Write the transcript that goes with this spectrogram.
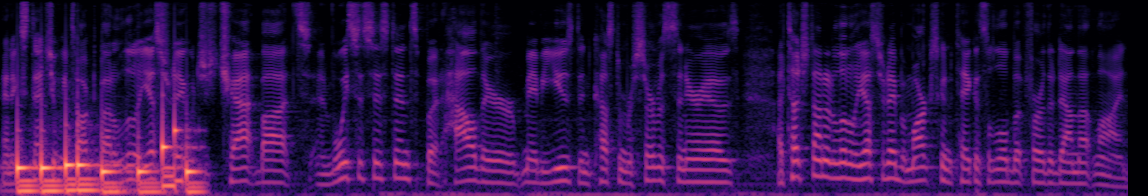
an extension we talked about a little yesterday, which is chatbots and voice assistants, but how they're maybe used in customer service scenarios. I touched on it a little yesterday, but Mark's going to take us a little bit further down that line.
